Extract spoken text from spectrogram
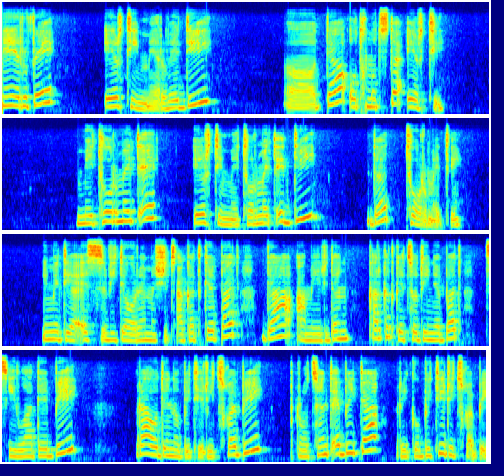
მერვე 1 მერვედი და 81 მე-12 1 მე-12დი და 12 იმედია ეს ვიდეო რამაში წაგადგებათ და ამერიდან კარგად გეცოდინებათ წილადები, რაოდენობითი რიცხვები, პროცენტები და რიგობითი რიცხვები.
